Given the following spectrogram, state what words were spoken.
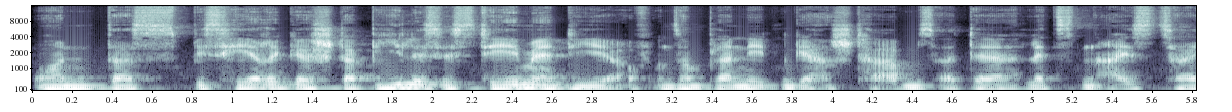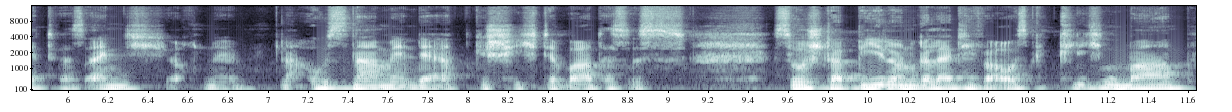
und dass bisherige stabile Systeme, die auf unserem Planeten geherrscht haben seit der letzten Eiszeit, was eigentlich auch eine, eine, Ausnahme in der Erdgeschichte war, dass es so stabil und relativ ausgeglichen war.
